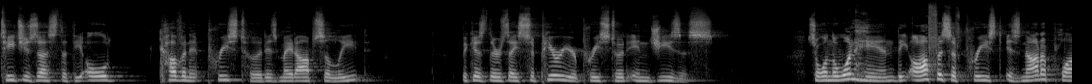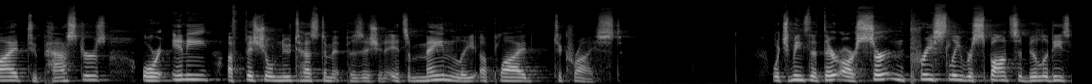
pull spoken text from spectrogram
teaches us that the old covenant priesthood is made obsolete because there's a superior priesthood in Jesus. So, on the one hand, the office of priest is not applied to pastors or any official New Testament position, it's mainly applied to Christ. Which means that there are certain priestly responsibilities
